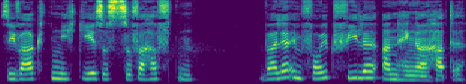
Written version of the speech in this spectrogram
Sie wagten nicht, Jesus zu verhaften, weil er im Volk viele Anhänger hatte.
